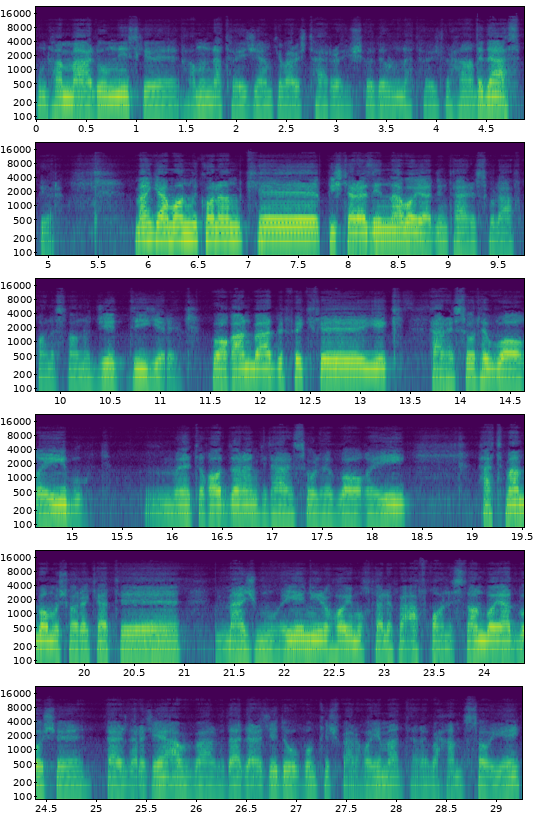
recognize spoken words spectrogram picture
اون هم معلوم نیست که همون نتایجی هم که براش طراحی شده اون نتایج رو هم به دست بیاره. من گمان می‌کنم که بیشتر از این نباید این طرح صلح افغانستان رو جدی گرفت. واقعا باید به فکر یک طرح صلح واقعی بود. من اعتقاد دارم که طرح صلح واقعی حتما با مشارکت مجموعه نیروهای مختلف افغانستان باید باشه. در درجه اول و در درجه دوم کشورهای منطقه و همسایه.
